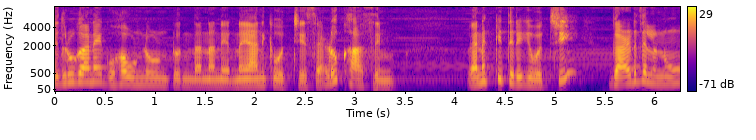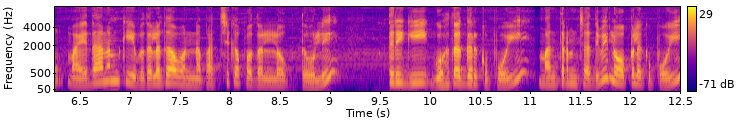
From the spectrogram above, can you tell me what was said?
ఎదురుగానే గుహ ఉండి ఉంటుందన్న నిర్ణయానికి వచ్చేశాడు ఖాసిం. వెనక్కి తిరిగి వచ్చి గాడిదలను మైదానంకి వదలగా ఉన్న పచ్చిక పొదల్లోకి తోలి తిరిగి గుహ దగ్గరకు పోయి మంత్రం చదివి లోపలకు పోయి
